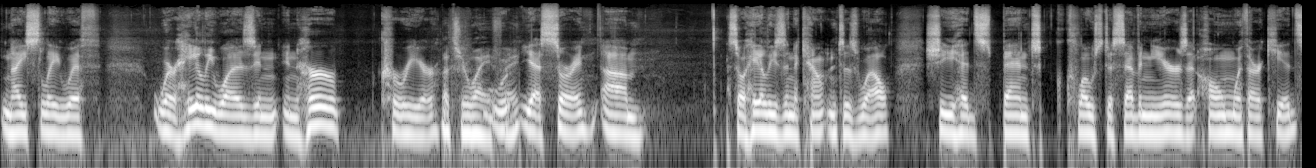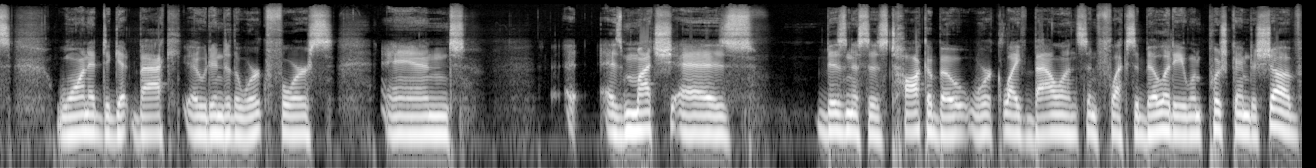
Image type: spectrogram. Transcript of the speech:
nicely with where Haley was in in her career. That's your wife, right? Yes, sorry. Um, So Haley's an accountant as well. She had spent close to seven years at home with our kids, wanted to get back out into the workforce, and as much as businesses talk about work life balance and flexibility, when push came to shove,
